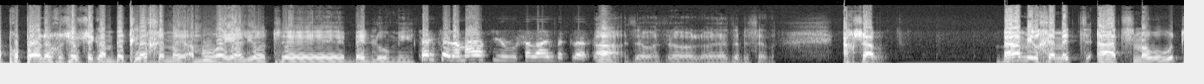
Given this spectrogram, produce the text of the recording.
אפרופו, אני חושב שגם בית לחם אמור היה להיות אה, בינלאומי. כן, כן, אמרתי ירושלים, בית לחם. אה, זהו, אז לא, לא, זה בסדר. עכשיו, באה מלחמת העצמאות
